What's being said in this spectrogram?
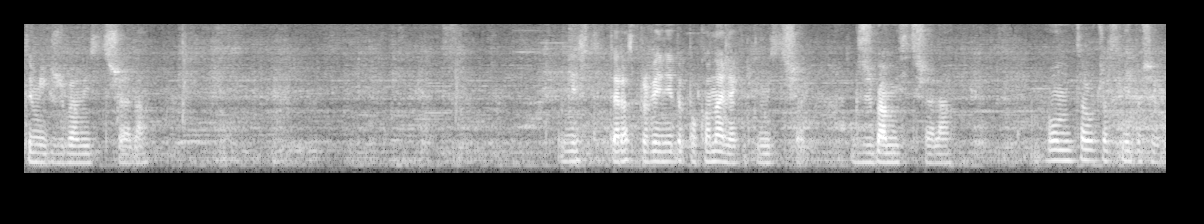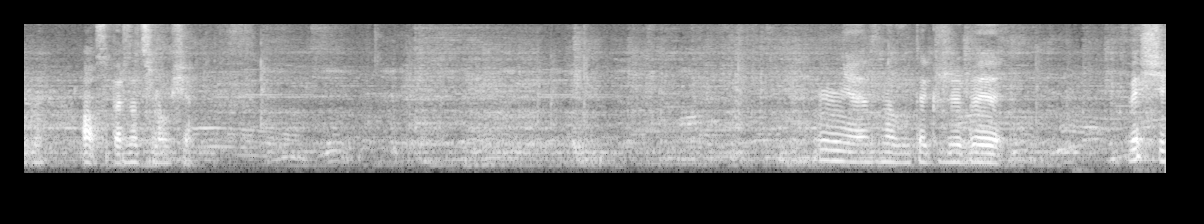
Tymi grzybami strzela. On Jest teraz prawie nie do pokonania, kiedy tymi grzybami strzela. Bo on cały czas nie da się w ogóle. O, super, zatrzymał się. Nie, znowu te grzyby. Weź się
